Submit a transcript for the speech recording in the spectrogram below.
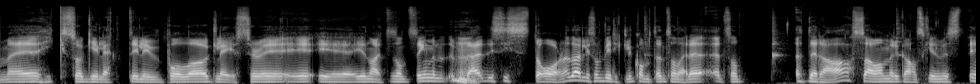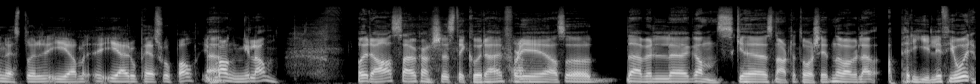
med Hicks og Gillette i Liverpool og Glazer i, i, United, og sånne ting, men mm. de siste årene det har liksom virkelig kommet en sånn der, et, sånt, et ras av amerikanske investorer i, i europeisk fotball, i ja. mange land. Og ras er jo kanskje stikkordet her, fordi ja. altså, det er vel ganske snart et år siden, det var vel april i fjor,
